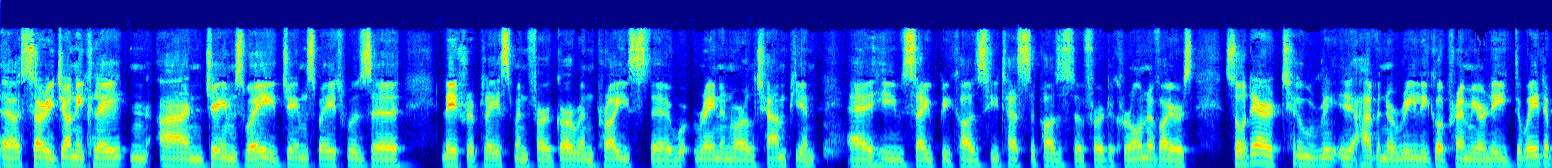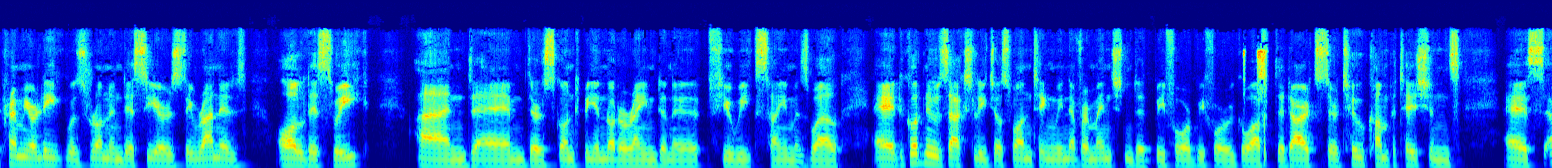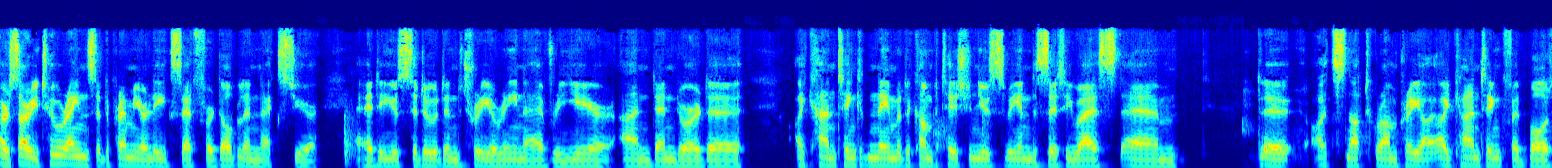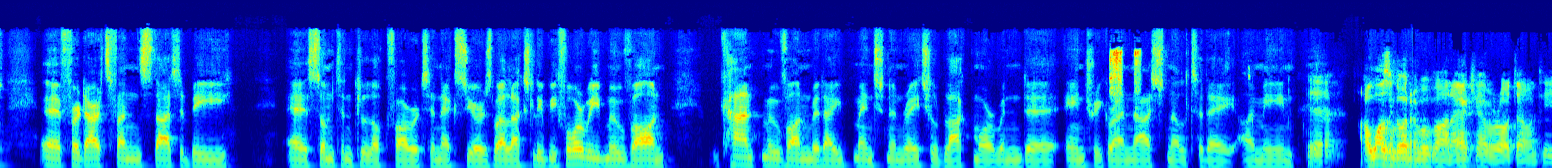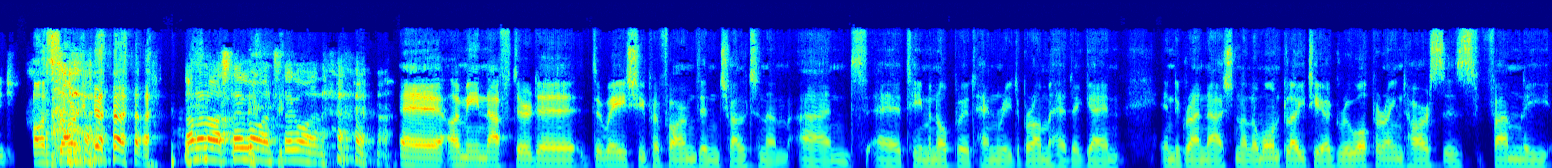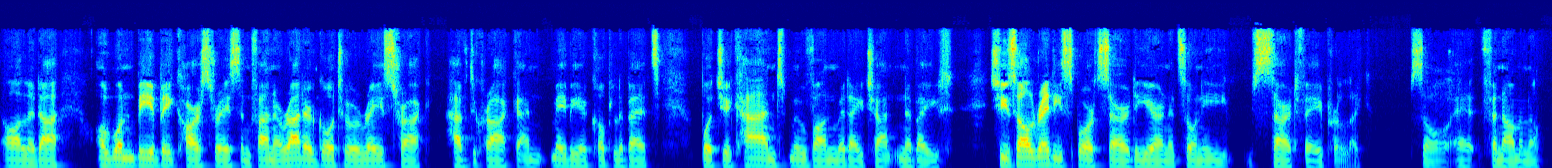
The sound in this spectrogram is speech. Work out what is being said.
uh, sorry, Johnny Clayton and James Wade. James Wade was a late replacement for Gerwyn Price, the reigning world champion. Uh, he was out because he tested positive for the coronavirus. So they're two re- having a really good Premier League. The way the Premier League was running this year is they ran it all this week. And um, there's going to be another round in a few weeks' time as well. Uh, the good news, actually, just one thing we never mentioned it before. Before we go off the darts, there are two competitions, uh, or sorry, two rounds of the Premier League set for Dublin next year. Uh, they used to do it in the 3Arena every year, and then there the I can't think of the name of the competition. Used to be in the City West. Um, the it's not the Grand Prix. I, I can't think of it, but uh, for darts fans, that'd be uh, something to look forward to next year as well. Actually, before we move on, can't move on without mentioning Rachel Blackmore winning the Aintree Grand National today. I mean, yeah, I wasn't going to move on. I actually have it wrote down, Teach. Oh, sorry. no, no, no. Stay going. Stay going. uh, I mean, after the the way she performed in Cheltenham and uh, teaming up with Henry de Bromhead again in the Grand National, I won't lie to you. I grew up around horses, family, all of that. I wouldn't be a big horse racing fan. I'd rather go to a racetrack, have the crack, and maybe a couple of bets. But you can't move on without chatting about. She's already sports star of the year, and it's only start of April. Like so, uh, phenomenal.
